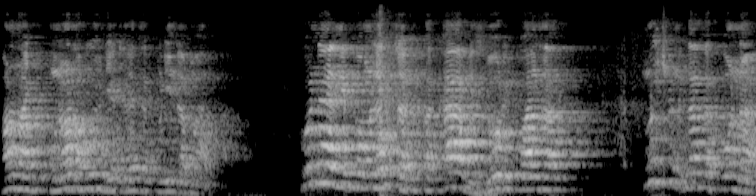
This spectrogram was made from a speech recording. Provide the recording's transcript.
maana unaona huyu ndiye ataweza kulinda mali. Huyu naye nilipomleta, tukakaa vizuri kwanza, mwisho nikaanza kuona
